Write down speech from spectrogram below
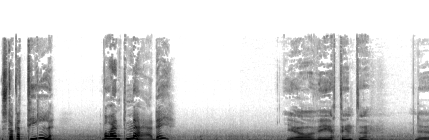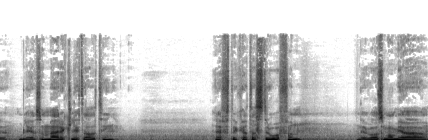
stöka till. Vad har hänt med dig? Jag vet inte. Det blev så märkligt allting. Efter katastrofen. Det var som om jag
